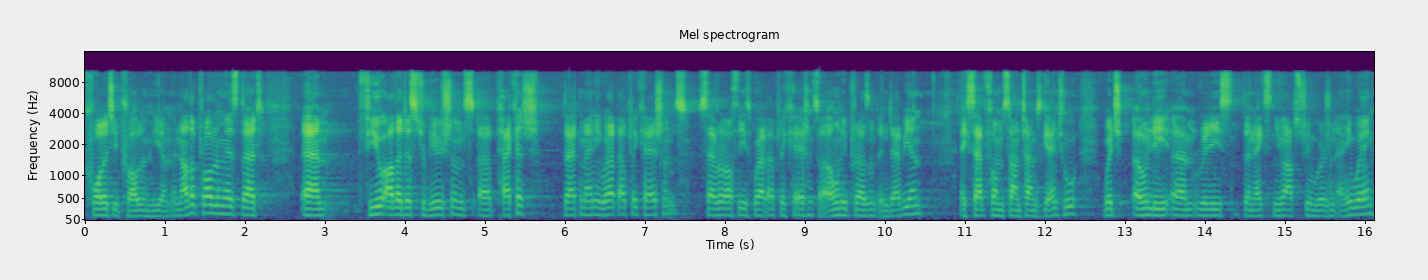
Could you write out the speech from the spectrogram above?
quality problem here. Another problem is that um, few other distributions uh, package that many web applications. Several of these web applications are only present in Debian, except from sometimes Gentoo, which only um, release the next new upstream version anyway.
